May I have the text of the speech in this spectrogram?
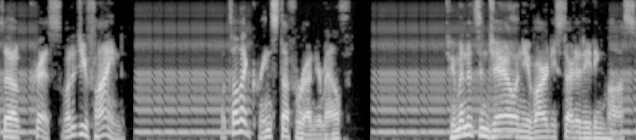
So, Kris, what did you find? What's all that green stuff around your mouth? Two minutes in jail and you've already started eating moss.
